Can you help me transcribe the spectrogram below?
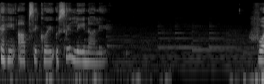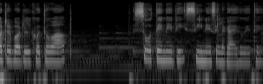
कहीं आपसे कोई उसे ले ना ले। वाटर बॉटल को तो आप सोते में भी सीने से लगाए हुए थे।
